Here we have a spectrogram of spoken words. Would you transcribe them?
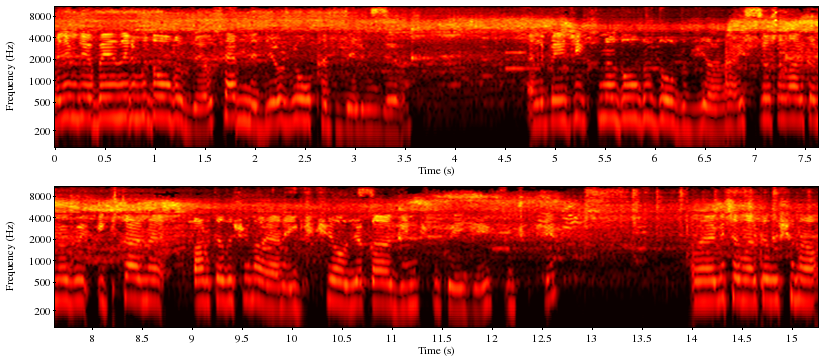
benim diyor benzinimi doldur diyor. Sen ne diyor yol kat edelim diyor. Yani PCX'ine doldur dolduracağına. İstiyorsan arkana bir iki tane arkadaşın al yani iki kişi alacak daha geniş bir PCX. Üç kişi. Ee, bir tane arkadaşın al.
